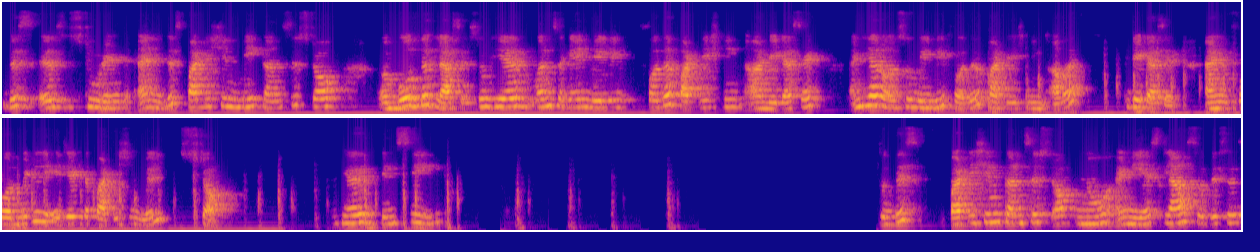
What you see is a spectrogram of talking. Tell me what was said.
this is student and this partition may consist of uh, both the classes. So here once again we will be further partitioning our data set and here also we will be further partitioning our data set and for middle aged the partition will stop. Here you can see so this partition consists of no and yes class so this is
